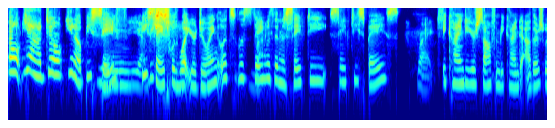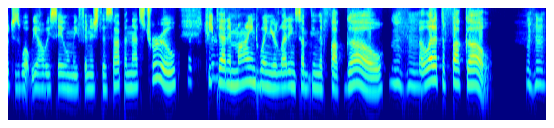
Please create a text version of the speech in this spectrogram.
Don't, yeah, don't, you know, be safe. mean, yeah, be be safe with what you're doing. Let's let's stay within a safety safety space. Right. Be kind to yourself and be kind to others, which is what we always say when we finish this up. And that's true. That's Keep that in mind when you're letting something the fuck go, Mhm, but let it the fuck go. mhm.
